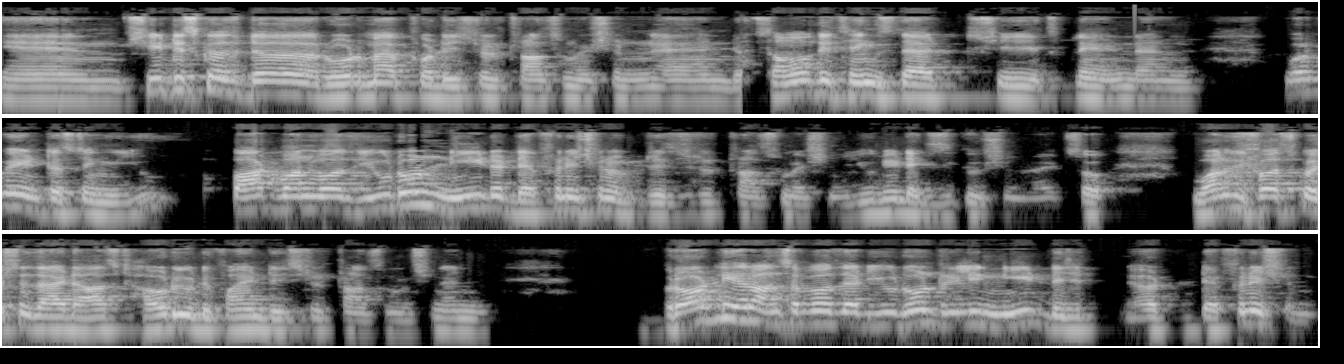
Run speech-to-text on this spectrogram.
And she discussed the roadmap for digital transformation and some of the things that she explained and were very interesting. You, part one was you don't need a definition of digital transformation, you need execution, right? So, one of the first questions I had asked, how do you define digital transformation? And broadly, her answer was that you don't really need digit, a definition,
